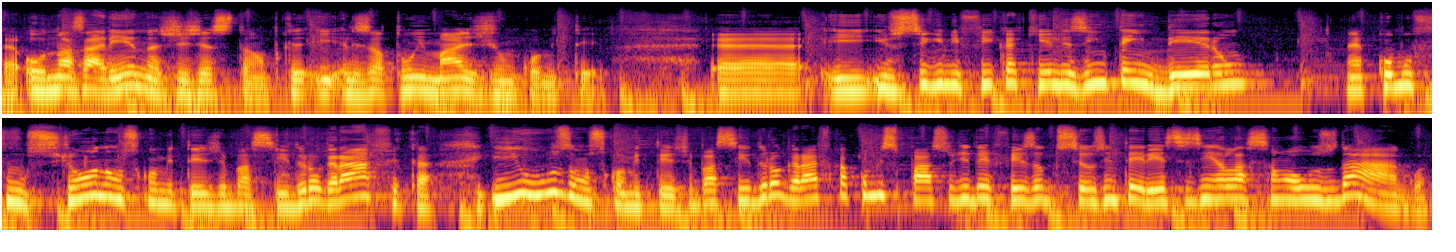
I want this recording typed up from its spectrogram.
É, ou nas arenas de gestão, porque eles atuam em mais de um comitê. É, e isso significa que eles entenderam né, como funcionam os comitês de bacia hidrográfica e usam os comitês de bacia hidrográfica como espaço de defesa dos seus interesses em relação ao uso da água.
